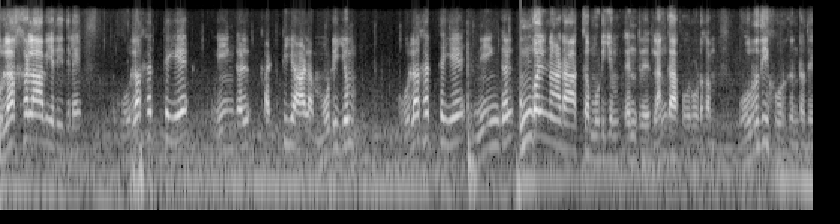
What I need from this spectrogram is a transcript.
உலகளாவிய ரீதியிலே உலகத்தையே நீங்கள் கட்டியாள முடியும் உலகத்தையே நீங்கள் உங்கள் நாடாக்க முடியும் என்று லங்காபூர் ஊடகம் உறுதி கூறுகின்றது.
